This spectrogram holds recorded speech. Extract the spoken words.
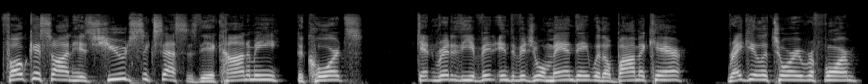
focus on his huge successes, the economy, the courts, getting rid of the individual mandate with Obamacare, regulatory reform,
